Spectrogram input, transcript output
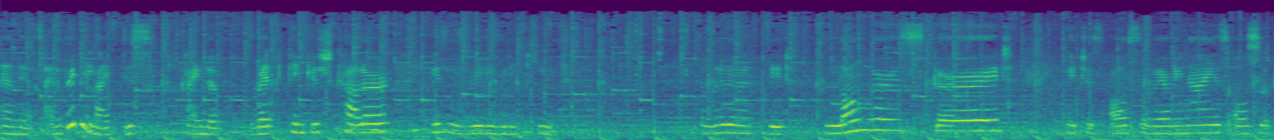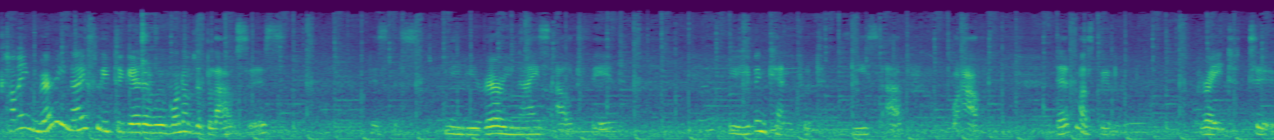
And yes, I really like this kind of red pinkish color. This is really, really cute. A little bit longer skirt, which is also very nice. Also coming very nicely together with one of the blouses. This is maybe a very nice outfit. You even can put these up. Wow, that must be great too.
